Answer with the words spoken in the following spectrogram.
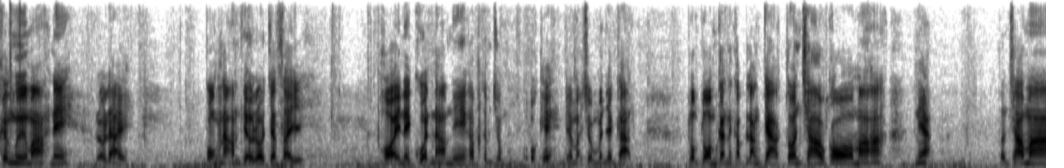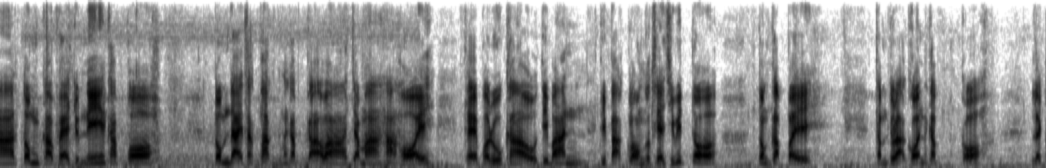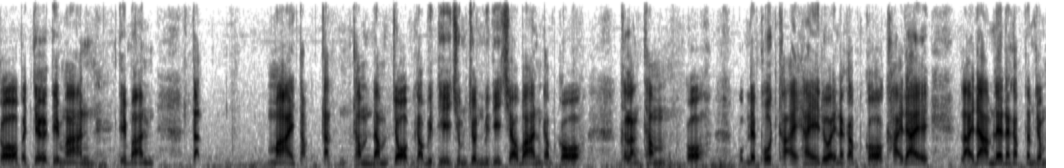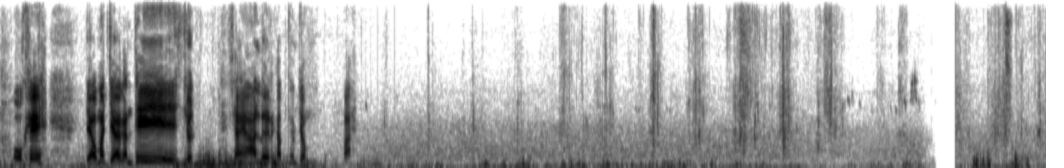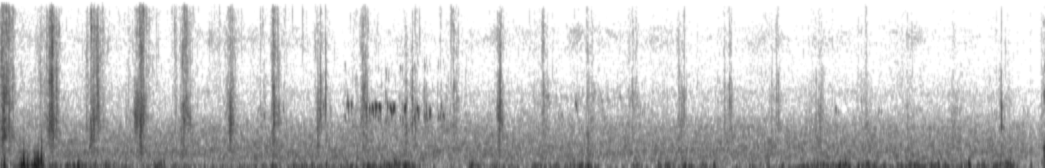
เครื่องมือมานี่เราได้ป่องน้ำเดี๋ยวเราจะใส่หอยในขวดน้ำนี้ครับท่านผู้ชมโอเค เดี๋ยวมาชมบรรยากาศพร้อมๆกันนะครับ หลังจากตอนเช้าก็มาเนี่ยตอนเช้ามาต้มกาแฟจุดนี้ครับ พอต้มได้สักพักนะครับกะว่าจะมาหาหอย แต่พอรู้ข่าวที่บ้านที่ปากคลองก็เสียชีวิตก็ต้องกลับไปทำธุระก่อนนครับ ก็แล้วก็ไปเจอทีมงานทีมงาน ไม้ตัดตัดทำด้ามจอบครับวิถีชุมชนวิถีชาวบ้านครับก็กำลังทำก็ผมได้โพสต์ขายให้ด้วยนะครับ ก็ขายได้หลายด้ามแล้วนะครับท่านผู้ชมโอเค เดี๋ยวมาเจอกันที่จุดชายหาดเลยนะครับท่านผู้ชมไป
